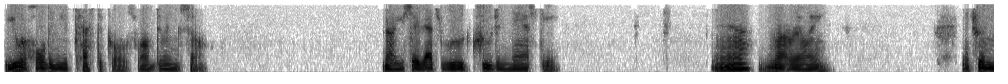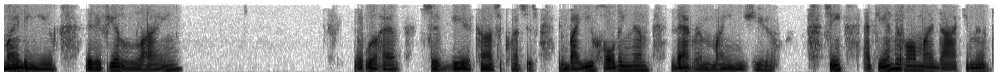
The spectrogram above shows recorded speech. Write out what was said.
you were holding your testicles while doing so. Now you say that's rude, crude, and nasty. Yeah, not really. It's reminding you that if you're lying, it will have severe consequences. And by you holding them, that reminds you. See, at the end of all my documents,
